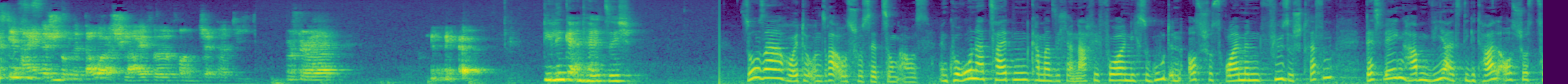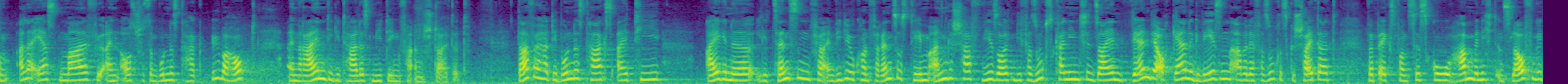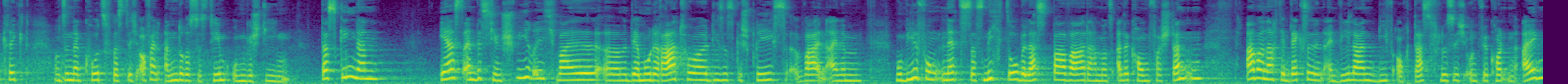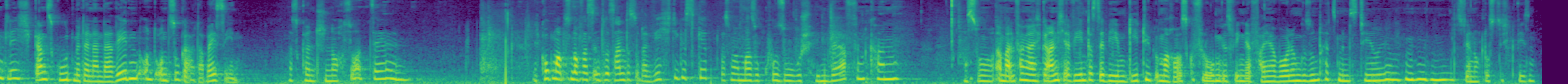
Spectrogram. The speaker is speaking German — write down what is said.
ist die eine Stunde Dauerschleife von Jeopardy. Die Linke enthält sich. So sah heute unsere Ausschusssitzung aus. In Corona-Zeiten kann man sich ja nach wie vor nicht so gut in Ausschussräumen physisch treffen. Deswegen haben wir als Digitalausschuss zum allerersten Mal für einen Ausschuss im Bundestag überhaupt ein rein digitales Meeting veranstaltet. Dafür hat die Bundestags-IT eigene Lizenzen für ein Videokonferenzsystem angeschafft. Wir sollten die Versuchskaninchen sein, wären wir auch gerne gewesen, aber der Versuch ist gescheitert. WebEx von Cisco haben wir nicht ins Laufen gekriegt und sind dann kurzfristig auf ein anderes System umgestiegen. Das ging dann erst ein bisschen schwierig, weil äh, der Moderator dieses Gesprächs war in einem Mobilfunknetz, das nicht so belastbar war. Da haben wir uns alle kaum verstanden. Aber nach dem Wechsel in ein WLAN lief auch das flüssig und wir konnten eigentlich ganz gut miteinander reden und uns sogar dabei sehen. Was könnte ich noch so erzählen? Ich gucke mal, ob es noch was Interessantes oder Wichtiges gibt, was man mal so kursorisch hinwerfen kann. Achso, am Anfang habe ich gar nicht erwähnt, dass der BMG-Typ immer rausgeflogen ist wegen der Firewall im Gesundheitsministerium. Das wäre noch lustig gewesen.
